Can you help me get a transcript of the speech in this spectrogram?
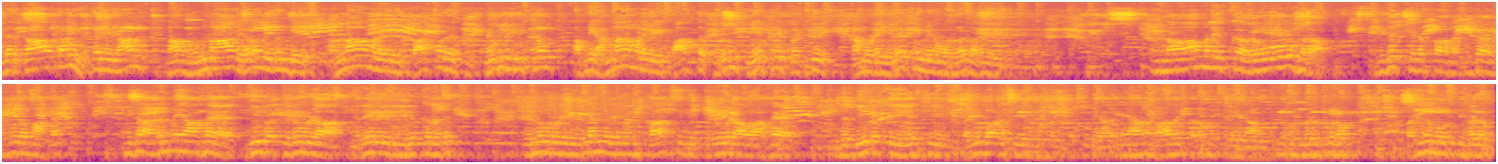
இதற்காகத்தான் இத்தனை நாள் நாம் உண்ணா விரதம் இருந்து அண்ணாமலையை பார்ப்பதற்கு கூடியிருக்கிறோம். அப்படி அண்ணாமலையை பார்த்த பெரும் பேற்றை பற்றி நம்முடைய இலக்கியமே ஒருவர் வரவேற்கிறோம் நாமலுக்கு அரோகரா மிகச் சிறப்பாக மிக அற்புதமாக மிக அருமையாக தீப திருவிழா நிறைவேறி இருக்கிறது எல்லோருடைய இல்லங்களிலும் கார்த்திகை திருவிழாவாக இந்த தீபத்தை ஏற்றி வழிபாடு செய்து கொண்டிருக்கக்கூடிய அருமையான மாலை தருணத்தை நாம் இருந்து கொண்டிருக்கிறோம் பஞ்சமூர்த்திகளும்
